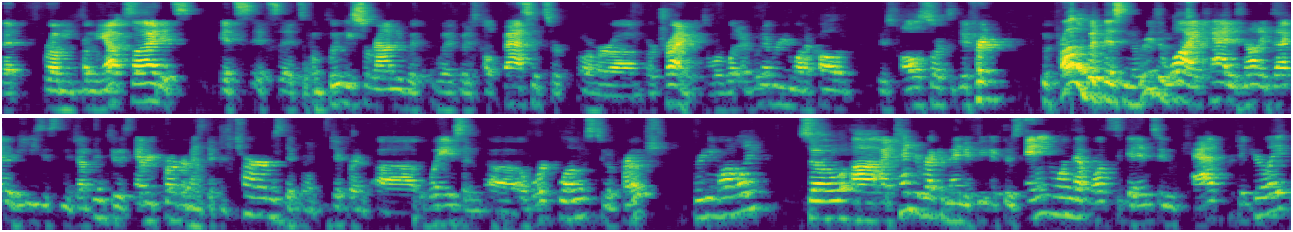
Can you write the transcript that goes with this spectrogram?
that from, from the outside, it's it's it's it's completely surrounded with, with what is called facets or or, um, or triangles or whatever whatever you want to call them. There's all sorts of different. The problem with this, and the reason why CAD is not exactly the easiest thing to jump into, is every program has different terms, different different uh, ways and uh, workflows to approach 3D modeling. So uh, I tend to recommend if, you, if there's anyone that wants to get into CAD particularly,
